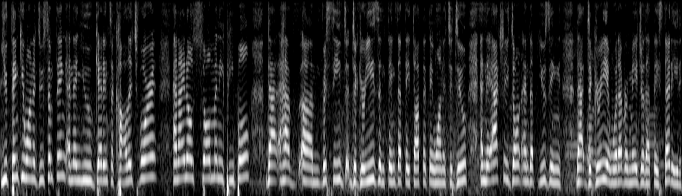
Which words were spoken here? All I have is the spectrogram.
you think you want to do something and then you get into college for it. And I know so many people that have um, received degrees and things that they thought that they wanted to do, and they actually don't end up using that degree in whatever major that they studied.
